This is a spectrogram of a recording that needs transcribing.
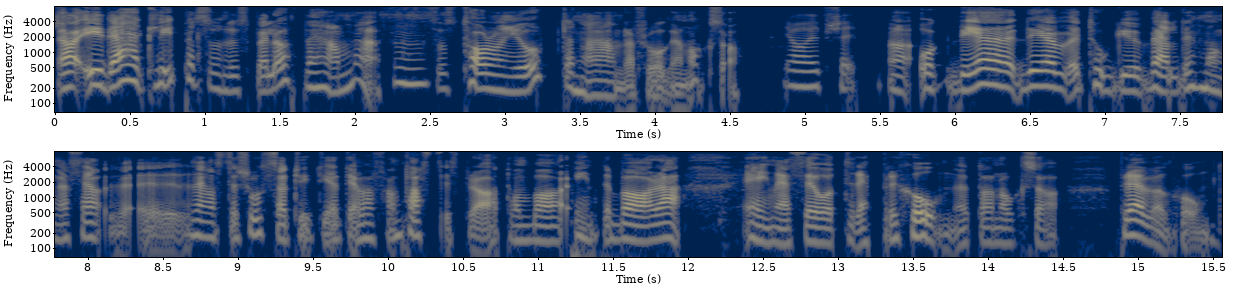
Ja, i det här klippet som du spelar upp med henne mm. så tar hon ju upp den här andra frågan också. Ja, i och för sig. Ja, och det, det tog ju väldigt många eh, vänstersossar tyckte att det var fantastiskt bra att hon bara, inte bara ägnade sig åt repression utan också prevention.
